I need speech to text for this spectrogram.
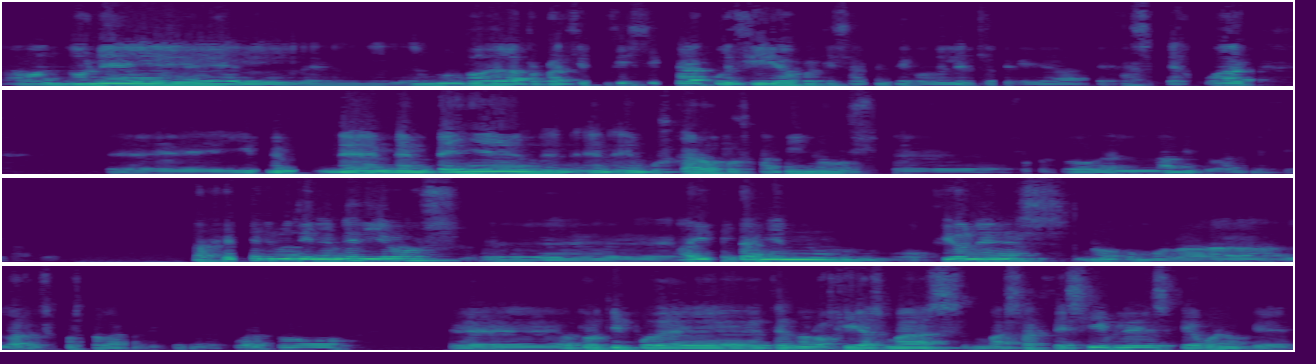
abandoné el, mundo de la preparación física, coincidió precisamente con el hecho de que ya dejase de jugar y me, empeñé en, buscar otros caminos, sobre todo en el ámbito de la investigación. La gente que no tiene medios, eh, hay también opciones, ¿no? como la, respuesta a la corrección del esfuerzo, eh, otro tipo de tecnologías más, más accesibles que, bueno, que,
